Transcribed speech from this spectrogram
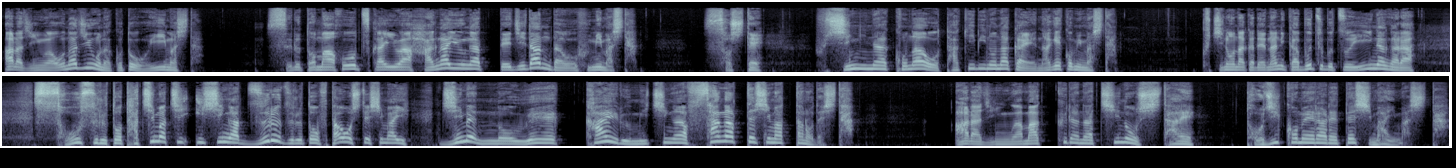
アラジンは同じようなことを言いました。すると魔法使いは歯がゆがって地団打を踏みました。そして不思議な粉を焚き火の中へ投げ込みました。口の中で何かブツブツ言いながらそうするとたちまち石がずるずると蓋をしてしまい地面の上へ帰る道が塞がってしまったのでした。アラジンは真っ暗な地の下へ閉じ込められてしまいました。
